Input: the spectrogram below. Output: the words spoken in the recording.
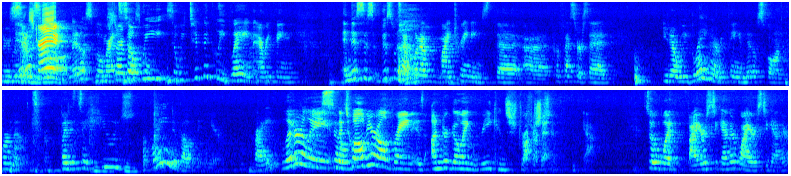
Middle Sixth school, grade. Middle school, We right? start So we, so we typically blame everything, and this is, this was at one of my trainings, the uh, professor said, you know, we blame everything in middle school on hormones, but it's a huge brain development year, right? Literally, the 12-year-old brain is undergoing reconstruction. Yeah. So what fires together wires together,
